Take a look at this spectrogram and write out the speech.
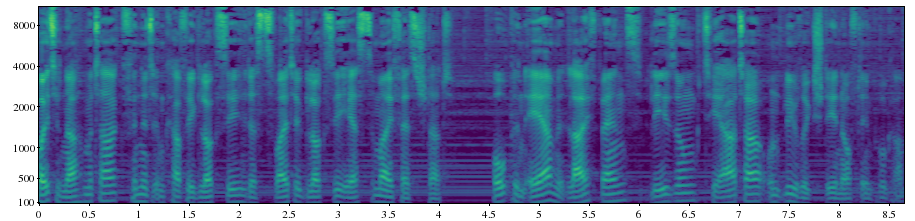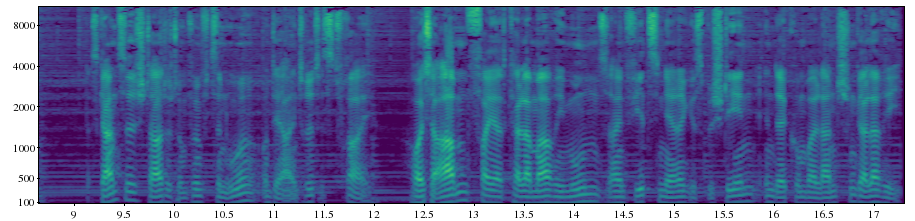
Heute Nachmittag findet im Café Glocksee das zweite Glocksee 1. Mai-Fest statt. Open Air mit Livebands, Lesung, Theater und Lyrik stehen auf dem Programm. Das Ganze startet um 15 Uhr und der Eintritt ist frei. Heute Abend feiert Calamari Moon sein 14-jähriges Bestehen in der Kumbalanschen Galerie.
